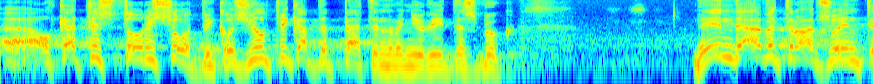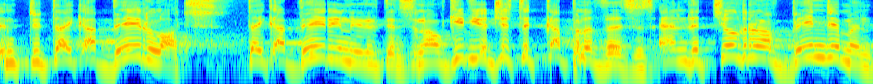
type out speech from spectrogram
uh, I'll cut the story short because you'll pick up the pattern when you read this book. Then the other tribes went to take up their lots, take up their inheritance. And I'll give you just a couple of verses. And the children of Benjamin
